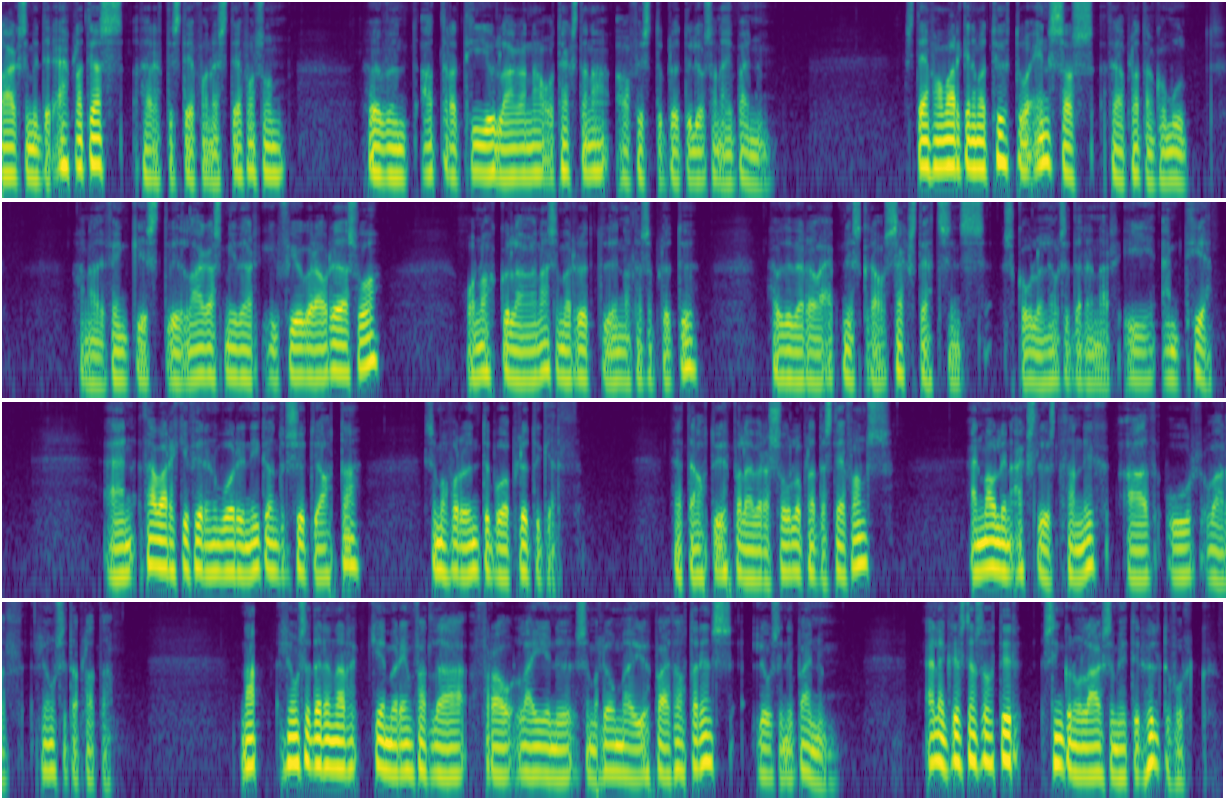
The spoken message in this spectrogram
Lag sem heitir Epladjass, það er eftir Stefán S. Stefánsson, höfund allra tíu lagana og textana á fyrstu blötu ljósana í bænum. Stefán var ekki nema 21 ás þegar platan kom út. Hann hafði fengist við lagasmíðar í fjögur áriða svo og nokkuð lagana sem var rötuð inn á þessa plötu hafði verið á efnisgra á sextetsins skólanljósitarinnar í MT. En það var ekki fyrir en voru 1978 sem að fóra að undirbúa plötugerð. Þetta áttu uppalega að vera soloplata Stefáns en málinn ægsluðust þannig að úr varð hljómsveitaplata. Nafn hljómsveitarinnar kemur einfallega frá læginu sem að hljómaði uppaði þáttarins, ljósin í bænum. Ellen Kristjánsdóttir syngur nú lag sem heitir Huldufólk.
